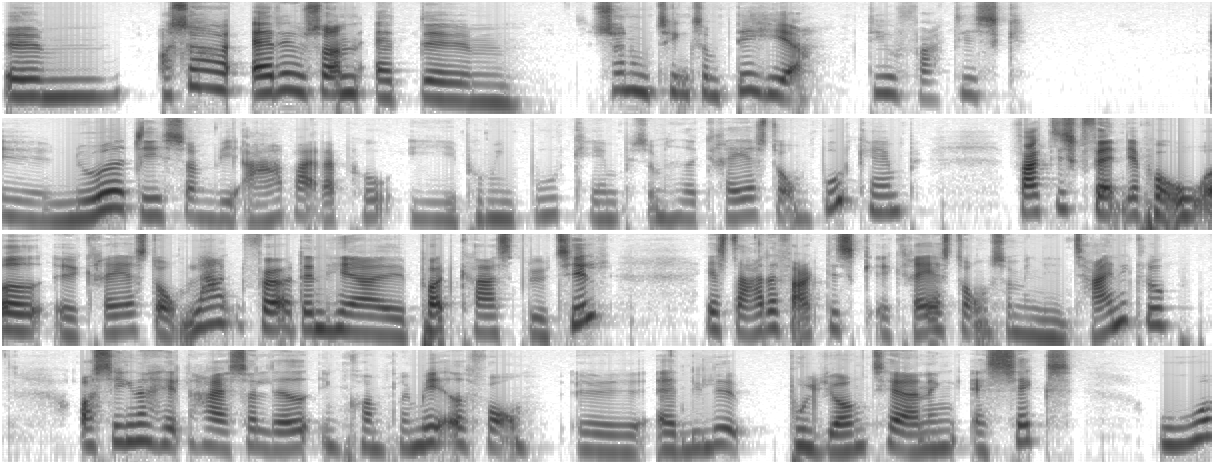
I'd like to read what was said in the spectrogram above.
Øhm, og så er det jo sådan, at øh, sådan nogle ting som det her, det er jo faktisk noget af det, som vi arbejder på i på min bootcamp, som hedder Kreastorm Bootcamp. Faktisk fandt jeg på ordet øh, Kreastorm langt før den her øh, podcast blev til. Jeg startede faktisk øh, Kreastorm som en, en tegneklub, og senere hen har jeg så lavet en komprimeret form øh, af en lille bouillonterning af seks uger,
